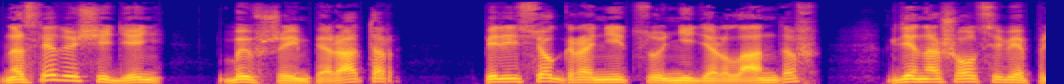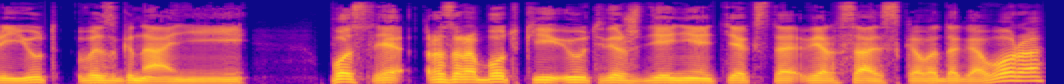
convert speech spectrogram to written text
На следующий день бывший император пересек границу Нидерландов, где нашел себе приют в изгнании – После разработки и утверждения текста Версальского договора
